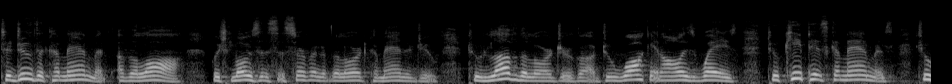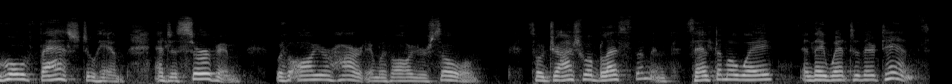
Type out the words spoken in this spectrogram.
to do the commandment of the law which Moses, the servant of the Lord, commanded you, to love the Lord your God, to walk in all his ways, to keep his commandments, to hold fast to him, and to serve him with all your heart and with all your soul. So Joshua blessed them and sent them away, and they went to their tents.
